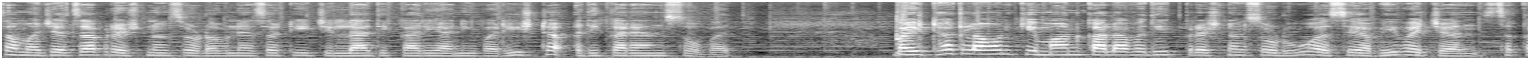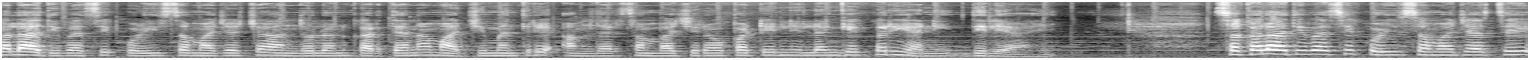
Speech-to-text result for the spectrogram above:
समाजाचा प्रश्न सोडवण्यासाठी जिल्हाधिकारी आणि वरिष्ठ अधिकाऱ्यांसोबत बैठक लावून किमान कालावधीत प्रश्न सोडवू असे अभिवचन सकल आदिवासी कोळी समाजाच्या आंदोलनकर्त्यांना माजी मंत्री आमदार संभाजीराव पाटील निलंगेकर यांनी दिले आहे. सकल आदिवासी कोळी समाजाचे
